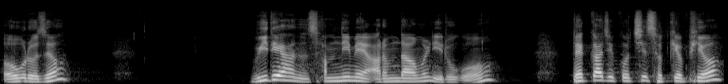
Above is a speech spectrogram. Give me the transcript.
어우러져 위대한 삼림의 아름다움을 이루고 백 가지 꽃이 섞여 피어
